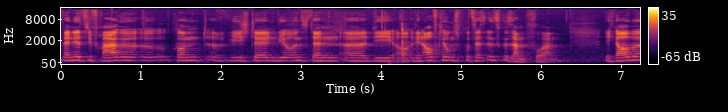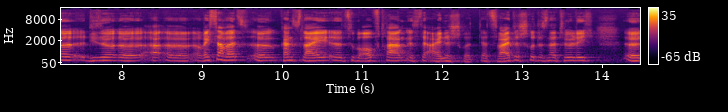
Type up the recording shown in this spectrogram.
wenn jetzt die Frage kommt, wie stellen wir uns denn den Aufklärungsprozess insgesamt vor? Ich glaube, diese äh, äh, Rechtsanwaltskanzlei äh, zu beauftragen, ist der eine Schritt. Der zweite Schritt ist natürlich, äh,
